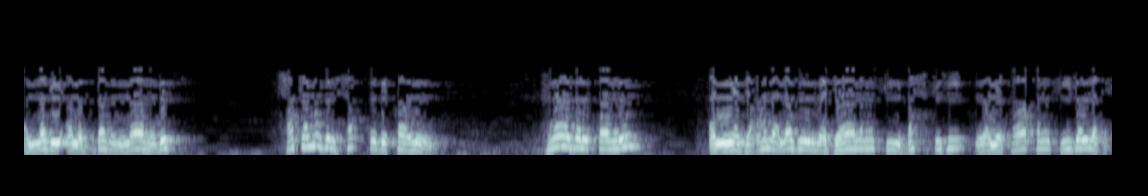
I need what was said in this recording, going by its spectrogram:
الذي أمده الله به حكمه الحق بقانون. هذا القانون أن يجعل له مجالا في بحثه ونطاقا في جولته.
